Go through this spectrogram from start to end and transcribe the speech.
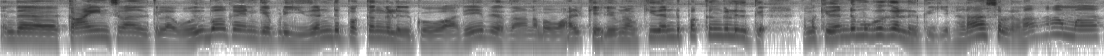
இந்த காயின்ஸ்லாம் இருக்குல்ல ஒரு ரூபா காயினுக்கு எப்படி இரண்டு பக்கங்கள் இருக்கோ அதே பேர் தான் நம்ம வாழ்க்கையிலையும் நமக்கு இரண்டு பக்கங்கள் இருக்குது நமக்கு இரண்டு முகங்கள் இருக்குது என்னடா சொல்கிறேன்னா ஆமாம்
